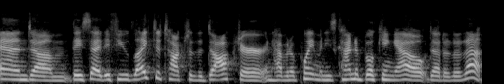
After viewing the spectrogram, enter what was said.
And um, they said, if you'd like to talk to the doctor and have an appointment, he's kind of booking out, da da da da.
